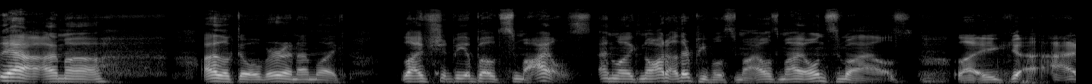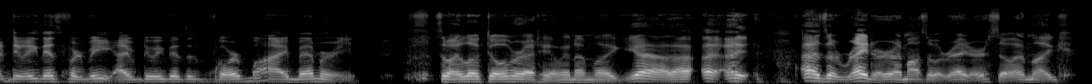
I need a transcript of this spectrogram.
yeah, I'm uh I looked over and I'm like life should be about smiles and like not other people's smiles, my own smiles. Like I'm doing this for me. I'm doing this for my memory. So I looked over at him and I'm like, yeah, I, I as a writer, I'm also a writer, so I'm like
